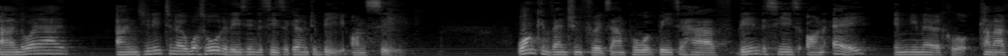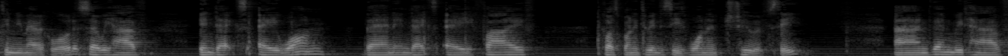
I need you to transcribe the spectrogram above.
And the way I, and you need to know what order these indices are going to be on C. One convention, for example, would be to have the indices on A in numerical, come out in numerical order. So we have index A1, then index A5, corresponding to indices 1 and 2 of C. And then we'd have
